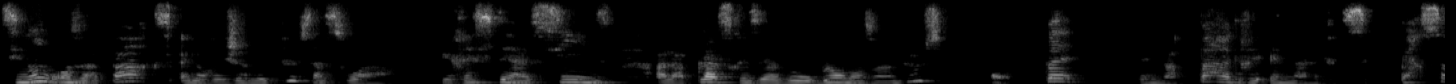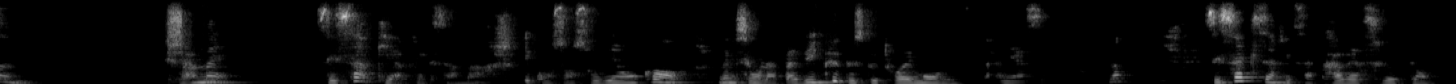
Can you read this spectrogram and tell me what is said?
Sinon, Rosa Parks, elle aurait jamais pu s'asseoir et rester assise à la place réservée aux blancs dans un bus en paix. Elle n'a pas agressé, elle n'a agressé personne. Jamais. C'est ça qui a fait que ça marche et qu'on s'en souvient encore, même si on l'a pas vécu, parce que toi et moi, on n'était pas nés à cette époque-là. C'est ça qui a fait que ça traverse le temps.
